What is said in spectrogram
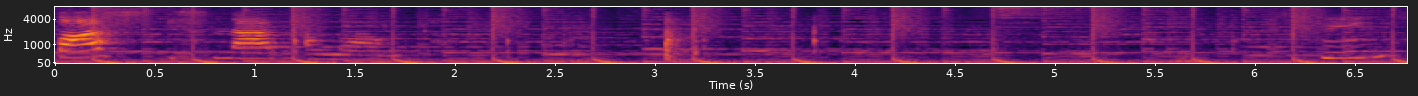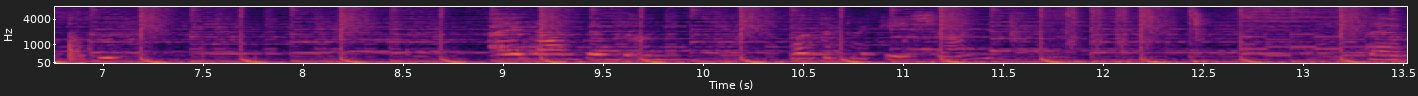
pass is not allowed. Since I landed on multiplication, 7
